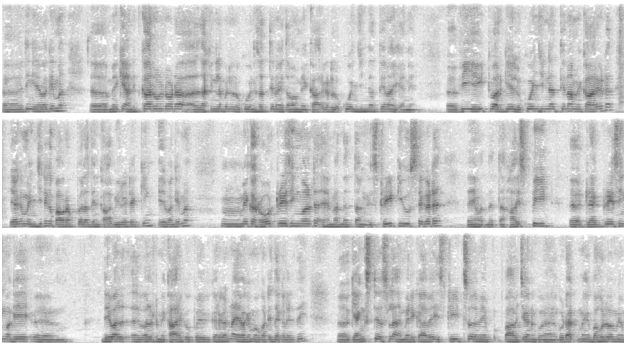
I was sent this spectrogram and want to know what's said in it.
ඉතින් ඒවගේම මේක අනිකාරවලට වඩා දකින්න ලබෙන ලොකු වෙනසත්තින තම මේ කාරකට ලොකු එජින්න තියෙන ගන්නේ V8 වර්ගේ ලොකු එජින්න තියෙන මේ කාරකට ඒක එජිනක පවරක් වෙලා දෙන කාබිරටකින් ඒවගේම මේක රෝඩ රේසිං වලට එහමත් නැත්තං ස්ට්‍රීට යස් එකට එහමත් නැත්ත හයිස්පීඩ් ඩ්‍රැග් රේසිං වගේ දේවල් වලට මේ කායක උපයෝග කරන්න ඒවගේම ඔකට දැකලති ගැංස්ටර්ස්ලා ඇමරිකාවේ ස්ට්‍රීට්ස්වල මේ පාවිච්චි කන ගොඩක් මේ බහුලෝ මේ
